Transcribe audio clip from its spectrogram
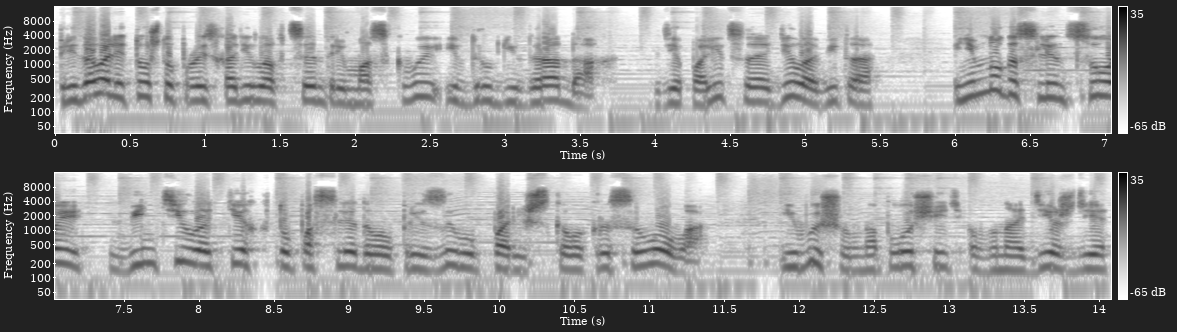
передавали то, что происходило в центре Москвы и в других городах, где полиция деловито и немного с линцой винтила тех, кто последовал призыву парижского крысылова и вышел на площадь в надежде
